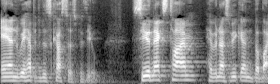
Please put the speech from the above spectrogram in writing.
and we're happy to discuss this with you. See you next time. Have a nice weekend. Bye bye.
